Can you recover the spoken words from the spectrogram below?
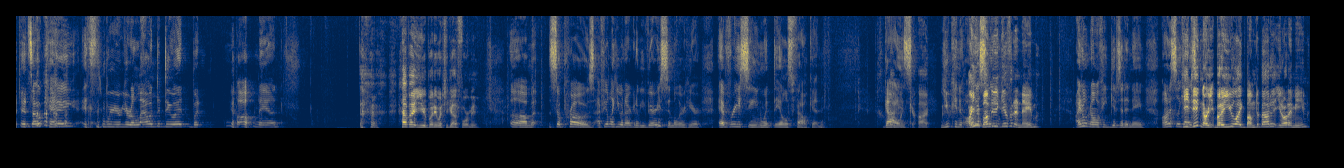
It's okay. It's we're, you're allowed to do it, but oh man. How about you, buddy? What you got for me? Um, so pros, I feel like you and I are going to be very similar here. Every scene with Dale's Falcon, guys, God, you can. are you bummed honestly- he didn't give it a name? I don't know if he gives it a name. Honestly, He didn't. Are you? But are you like bummed about it? You know what I mean?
